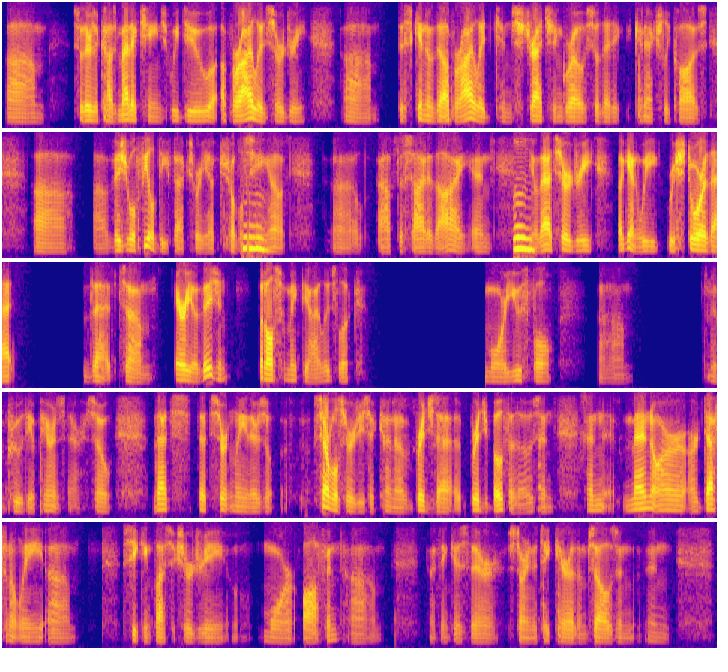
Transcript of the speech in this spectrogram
um, so there's a cosmetic change we do upper eyelid surgery um, the skin of the upper eyelid can stretch and grow so that it can actually cause uh, uh, visual field defects where you have trouble Mm. seeing out uh, out the side of the eye, and Mm. you know that surgery again we restore that that um, area of vision, but also make the eyelids look more youthful, um, and improve the appearance there. So that's that's certainly there's a, several surgeries that kind of bridge that bridge both of those, and and men are are definitely um, seeking plastic surgery more often. Um, I think as they're starting to take care of themselves and and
